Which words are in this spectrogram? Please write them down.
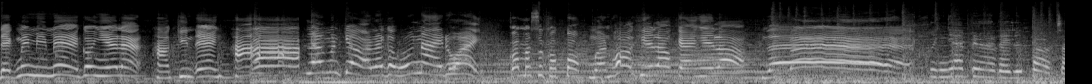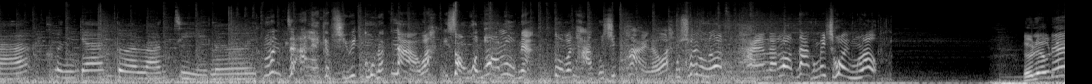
เด็กไม่มีแม่ก็เงี้ยแหละ หากินเองฮะแล้วมันเกี่ยวอะไรกับพวกนายด้วย ก็มันสกปรกเหมือนพ่อขี้เราแกไงล่ะแล่คุณย่าเป็นอะไรหรือเปล่าจ๊ะ คุณย่าตัวร้อนจีเลย มันจะอะไรกับชีวิตกูนักหนาวะไอสองคนพ่อลูกเนี่ย ตัวปัญหากูชิบหายแล้วอะกูช่วยมึงรอบสุดท้ายแล้วนะรอบหน้ากูไม่ช่วยมึงแล้วเร็วๆดิ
